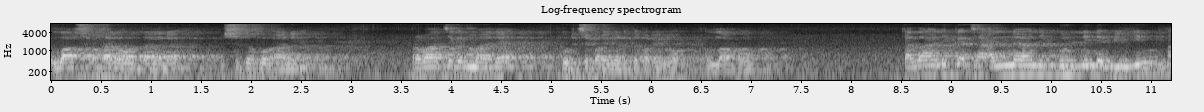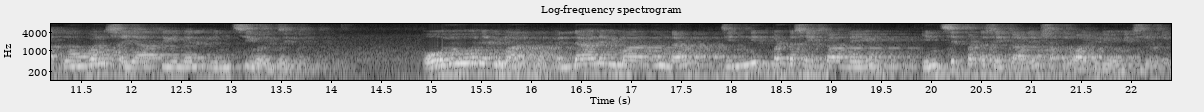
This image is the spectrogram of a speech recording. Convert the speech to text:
അള്ളാഹു സുബാനവതാല വിശുദ്ധ ഖുർആാനിൽ പ്രവാചകന്മാരെ കുറിച്ച് പറയുന്നിടത്ത് പറയുന്നു അള്ളാഹു കദാലിക ജഅൽനാ ലികുല്ലി നബിയിൻ അദുവൻ ഷയാത്തീനൽ ഇൻസി വൽ ജിൻ. ഓരോ നബിമാർക്കും എല്ലാ നബിമാർക്കും നാം ജിന്നിൽപ്പെട്ട ശൈത്താനെയും ഇൻസിൽപ്പെട്ട ശൈത്താനെയും ശത്രുവായിട്ട് നിയോഗിച്ചിട്ടുണ്ട്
